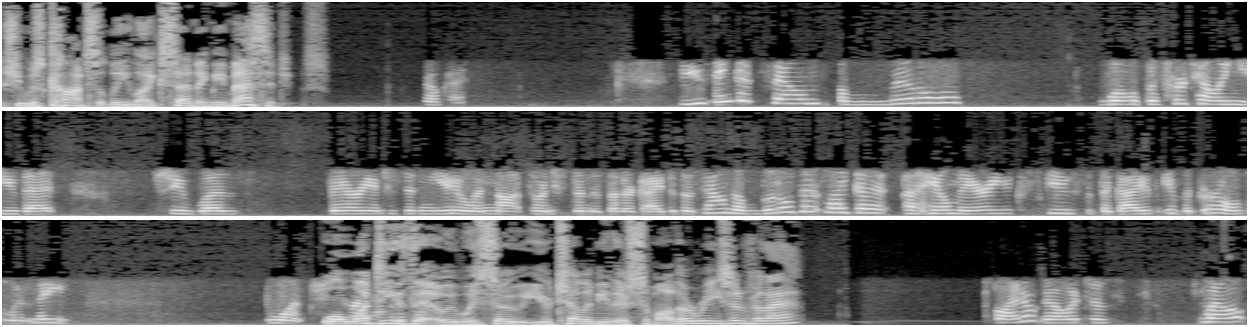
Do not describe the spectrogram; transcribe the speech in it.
she was constantly, like, sending me messages. Okay. Do you think it sounds a little, well, with her telling you that she was very interested in you and not so interested in this other guy, does it sound a little bit like a, a Hail Mary excuse that the guys give the girls when they want to? Well, what do you think? So you're telling me there's some other reason for that? Oh, I don't know. It just, well,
